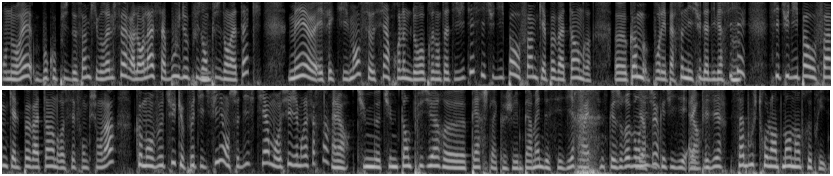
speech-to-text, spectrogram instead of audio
on aurait beaucoup plus de femmes qui voudraient le faire. Alors là, ça bouge de plus en Mhm. plus dans la tech, mais euh, effectivement, c'est aussi un problème de représentativité. Si tu dis pas aux femmes qu'elles peuvent atteindre, euh, comme pour les personnes issues de la diversité, Mhm. si tu dis pas aux femmes qu'elles peuvent atteindre ces fonctions-là, comment veux-tu que petite fille, on se dise tiens, moi aussi j'aimerais faire ça? Alors, tu me, tu me tends plusieurs euh, perches là que je vais me permettre de saisir, Ouais. parce que je rebondis Bien sur sûr. ce que tu disais. Alors, Avec plaisir. ça bouge trop lentement en entreprise.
